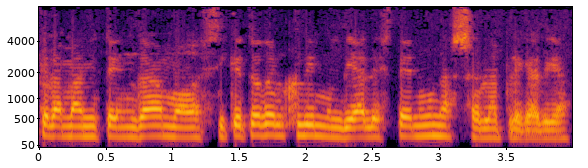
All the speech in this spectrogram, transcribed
que la mantengamos y que todo el clima mundial esté en una sola plegaria.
